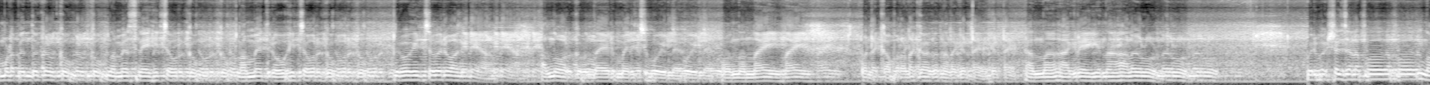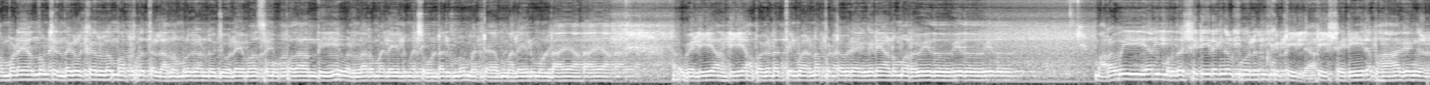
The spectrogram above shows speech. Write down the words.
നമ്മുടെ ബന്ധുക്കൾക്കും നമ്മെ സ്നേഹിച്ചവർക്കും നമ്മെ ദ്രോഹിച്ചവർക്കും ദ്രോഹിച്ചവരും അങ്ങനെയാണ്. അന്ന് ഓർക്കും എന്തായാലും മരിച്ചു പോയില്ലേ? അപ്പൊ നന്നായി. അവന്റെ കബറടക്കമൊക്കെ നടക്കട്ടെ എന്ന് ആഗ്രഹിക്കുന്ന ആളുകളുണ്ട്. ഒരുപക്ഷെ ചിലപ്പോൾ നമ്മുടെ ഒന്നും ചിന്തകൾക്കെല്ലാം അപ്പുറത്തല്ല. നമ്മൾ കണ്ടു ജൂലൈ മാസം മുപ്പതാം തീയതി വെള്ളർമലയിലും ചൂണ്ടൽ മറ്റേ മലയിലും ഉണ്ടായ വലിയ അപകടത്തിൽ മരണപ്പെട്ടവരെ എങ്ങനെയാണ് മറവ് ചെയ്തത്? മറവ് ചെയ്യാൻ മൃതശരീരങ്ങൾ പോലും കിട്ടിയില്ല. ശരീരഭാഗങ്ങൾ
